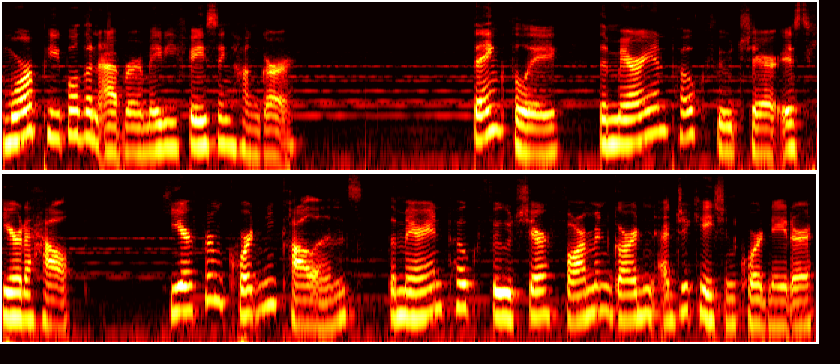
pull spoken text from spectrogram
more people than ever may be facing hunger. Thankfully, the Marion Polk Food Share is here to help. Hear from Courtney Collins, the Marion Polk Food Share Farm and Garden Education Coordinator,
